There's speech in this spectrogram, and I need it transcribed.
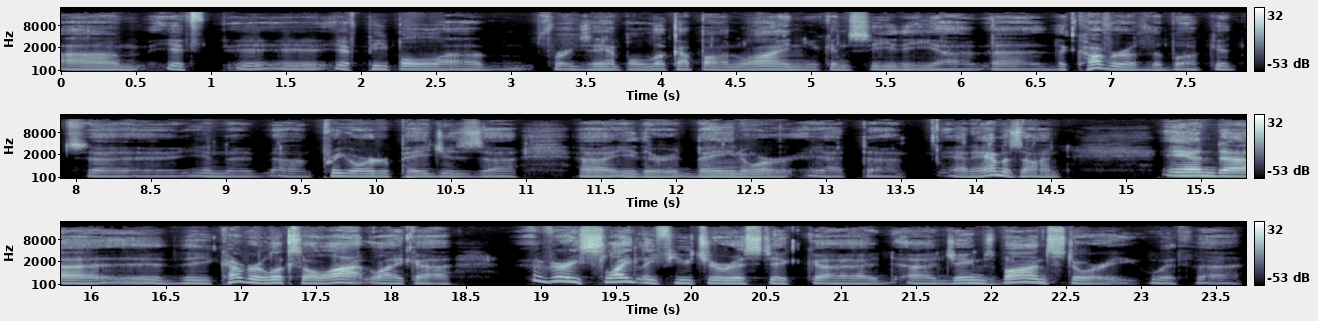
Um, if if people, uh, for example, look up online, you can see the uh, uh, the cover of the book. It's in the pre-order pages, either at Baen or at at Amazon, and uh, the cover looks a lot like a, a very slightly futuristic uh, uh, James Bond story with a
